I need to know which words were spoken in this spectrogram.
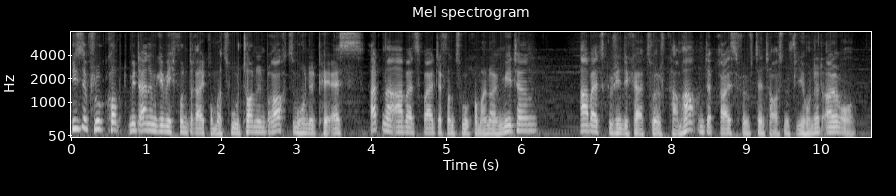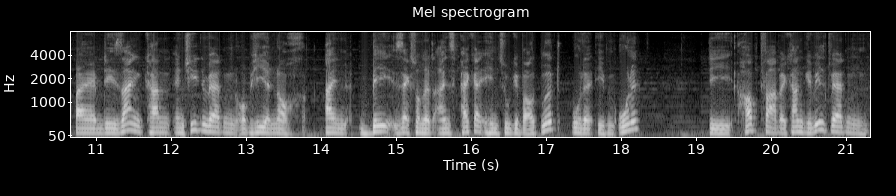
Diese Flug kommt mit einem Gewicht von 3,2 Tonnen, braucht 200 PS, hat eine Arbeitsbreite von 2,9 Metern, Arbeitsgeschwindigkeit 12 km/h und der Preis 15.400 Euro. Beim Design kann entschieden werden, ob hier noch ein B601 Packer hinzugebaut wird oder eben ohne. Die Hauptfarbe kann gewählt werden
